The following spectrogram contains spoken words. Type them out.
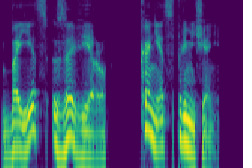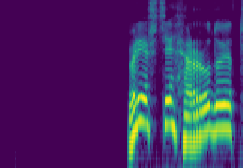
боец за веру. Конец примечания. В Реште орудуют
